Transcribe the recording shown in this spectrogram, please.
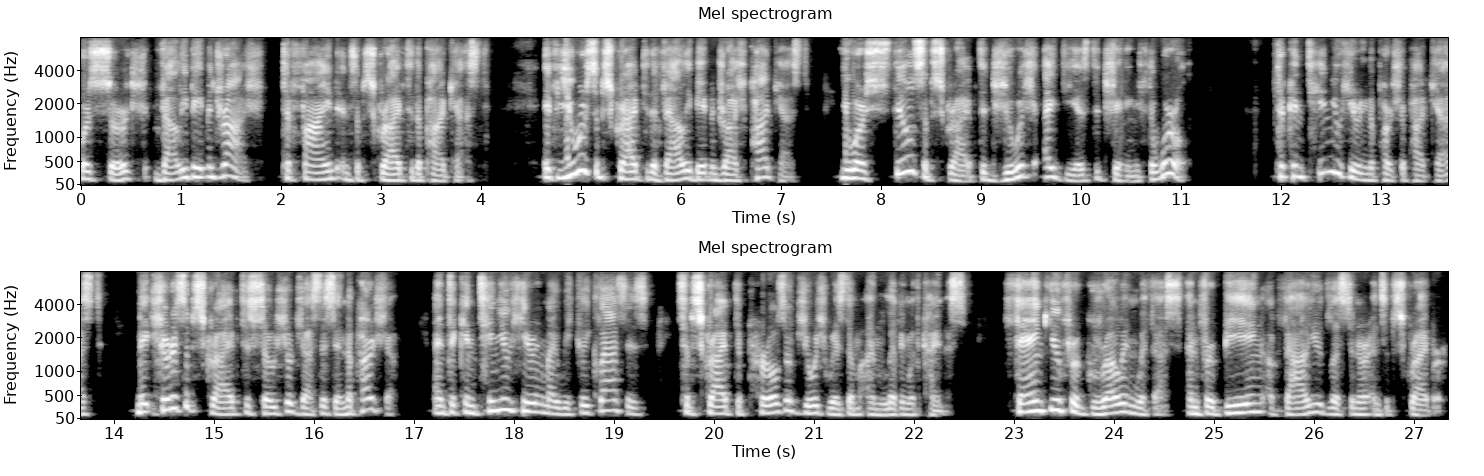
or search Valley Beit Midrash to find and subscribe to the podcast. If you are subscribed to the Valley Beit Midrash podcast, you are still subscribed to Jewish Ideas to Change the World. To continue hearing the Parsha podcast, make sure to subscribe to Social Justice in the Parsha. And to continue hearing my weekly classes, subscribe to Pearls of Jewish Wisdom on Living with Kindness. Thank you for growing with us and for being a valued listener and subscriber.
